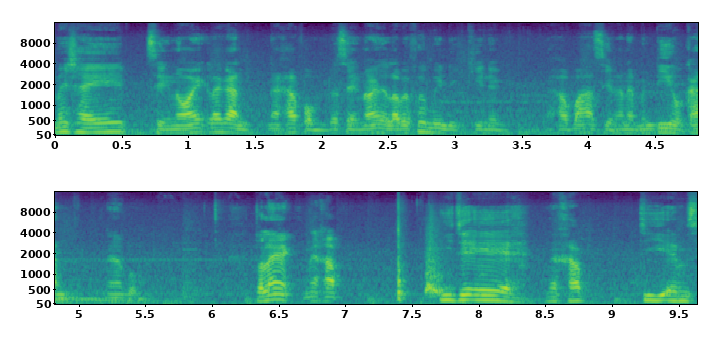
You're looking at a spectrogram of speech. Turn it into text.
ไม่ใช้เสียงน้อยแล้วกันนะครับผมแต่เสียงน้อยเดี๋ยวเราไปเพิ่มอีกทีหนึ่งนะครับว่าเสียงอันไหนมันดีกว่ากันนะครับผมตัวแรกนะครับ EJA นะครับ GMC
